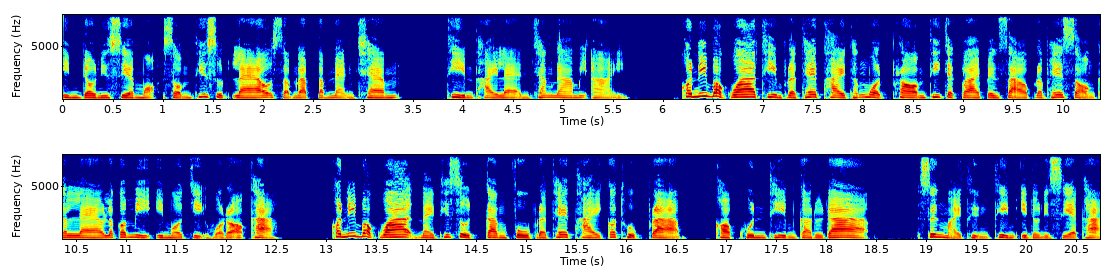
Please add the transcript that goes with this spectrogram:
อินโดนีเซียเหมาะสมที่สุดแล้วสำหรับตำแหน่งแชมป์ทีมไทยแลนด์ช่างน่าไม่อาย คนนี้บอกว่าทีมประเทศไทยทั้งหมดพร้อมที่จะกลายเป็นสาวประเภท 2 กันแล้ว แล้วก็มีอิโมจิหัวเราะค่ะ คนนี้บอกว่าในที่สุดกังฟูประเทศไทยก็ถูกปราบ ขอบคุณทีมการูด้าซึ่งหมายถึงทีมอินโดนีเซียค่ะ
